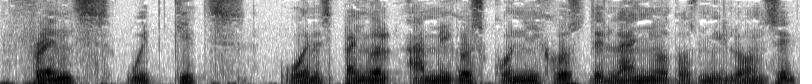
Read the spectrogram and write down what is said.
Friends with Kids, o en español Amigos con Hijos, del año 2011.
